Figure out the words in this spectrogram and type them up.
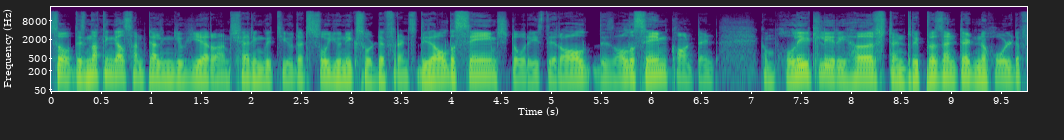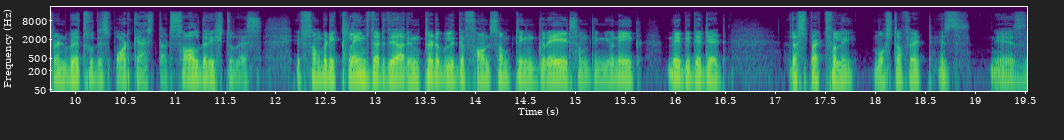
So there's nothing else I'm telling you here or I'm sharing with you that's so unique, so different. These are all the same stories. They're all there's all the same content, completely rehearsed and represented in a whole different way through this podcast. That's all there is to this. If somebody claims that they are incredibly, they found something great, something unique, maybe they did. Respectfully, most of it is is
